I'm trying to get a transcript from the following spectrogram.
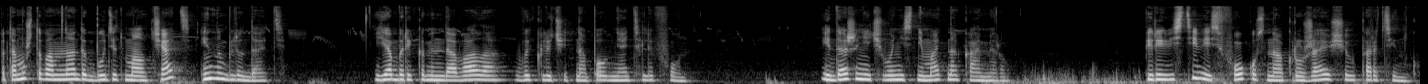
Потому что вам надо будет молчать и наблюдать. Я бы рекомендовала выключить на полдня телефон и даже ничего не снимать на камеру. Перевести весь фокус на окружающую картинку.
